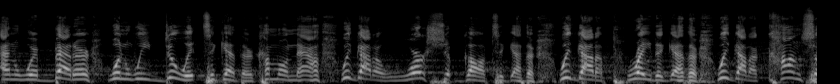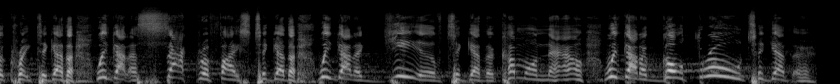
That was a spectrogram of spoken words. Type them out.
and we're better when we do it together. Come on now. We've got to worship God together. We've got to pray together. We've got to consecrate together. We've got to sacrifice together. We got to give together. Come on now. We got to go through together.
